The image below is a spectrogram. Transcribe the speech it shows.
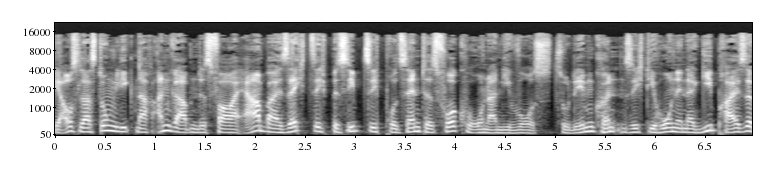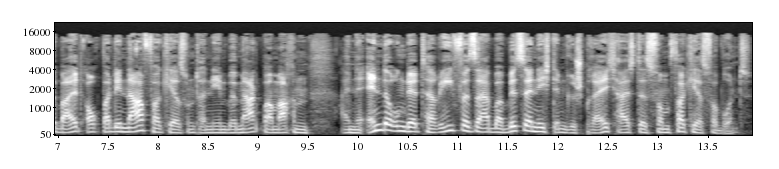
Die Auslastung liegt nach Angaben des VRR bei 60 bis 70 Prozent des Vor-Corona-Niveaus. Zudem könnten sich die hohen Energiepreise bald auch bei den Nahverkehrsunternehmen bemerkbar machen. Eine Änderung der Tarife sei aber bisher nicht im Gespräch, heißt es vom Verkehrsverbund.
